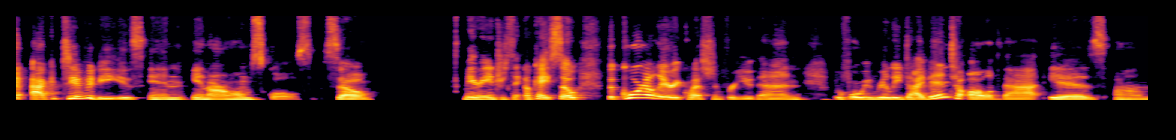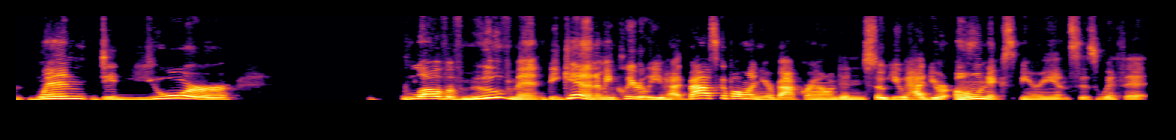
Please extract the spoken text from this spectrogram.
activities in in our homeschools. So very interesting. Okay, so the corollary question for you then, before we really dive into all of that, is um, when did your love of movement begin? I mean, clearly you had basketball in your background, and so you had your own experiences with it.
